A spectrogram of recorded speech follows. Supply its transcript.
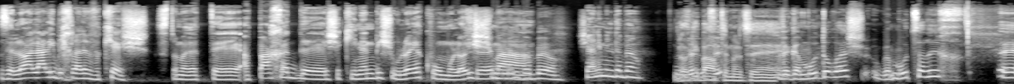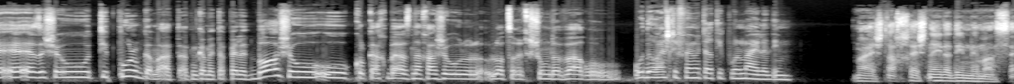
זה לא עלה לי בכלל לבקש. זאת אומרת, אה, הפחד אה, שקינן בי שהוא לא יקום, הוא לא שאין ישמע, עם מי לדבר. שאין עם מי לדבר. לא ו- דיברתם על זה. וגם הוא דורש, גם הוא צריך אה, אה, איזשהו טיפול, גם את, את גם מטפלת בו, שהוא הוא כל כך בהזנחה שהוא לא צריך שום דבר, הוא... הוא דורש לפעמים יותר טיפול מהילדים. מה, יש לך שני ילדים למעשה.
